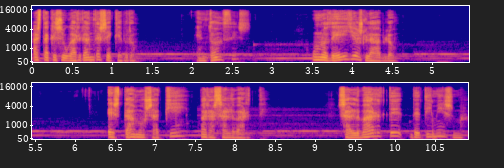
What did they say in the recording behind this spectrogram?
hasta que su garganta se quebró. Entonces, uno de ellos la habló. Estamos aquí para salvarte salvarte de ti misma.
